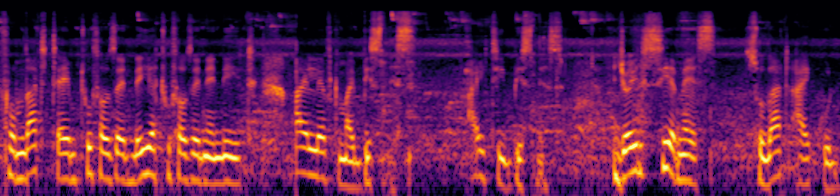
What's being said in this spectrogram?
From that time, 2000, the year 2008, I left my business, IT business, joined CMS so that I could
